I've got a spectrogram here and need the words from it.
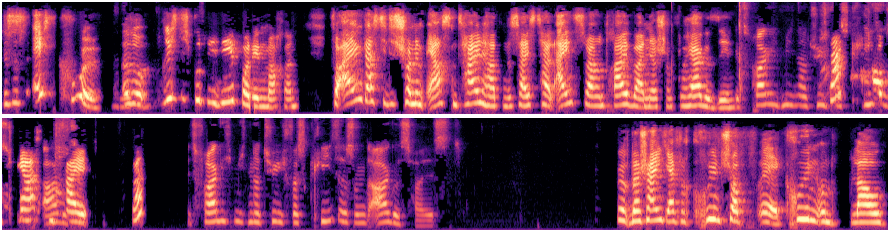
Das ist echt cool. Also richtig gute Idee von den Machern. Vor allem, dass sie das schon im ersten Teil hatten. Das heißt, Teil 1, 2 und 3 waren ja schon vorhergesehen. Jetzt frage ich mich natürlich, was Klitis und Argus. Jetzt frage ich mich natürlich, was Klitis und Argus heißt. Wahrscheinlich einfach grün, Schopf, äh, grün und blau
